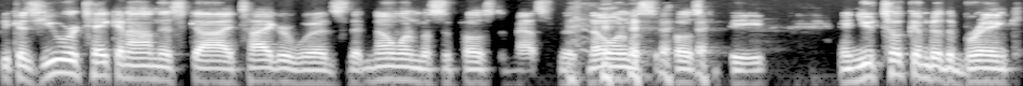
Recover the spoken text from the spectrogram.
because you were taking on this guy, Tiger Woods, that no one was supposed to mess with, no one was supposed to beat, and you took him to the brink.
